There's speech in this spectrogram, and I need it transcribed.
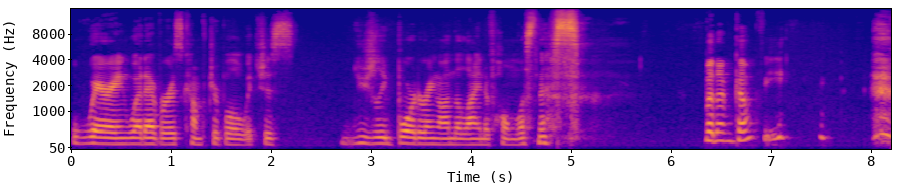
wearing whatever is comfortable, which is usually bordering on the line of homelessness. but I'm comfy.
